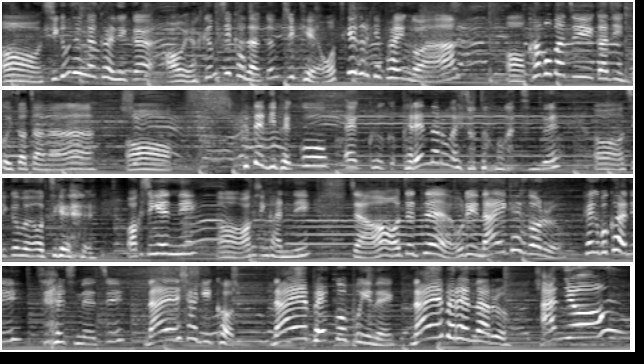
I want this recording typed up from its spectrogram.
어, 지금 생각하니까, 어우, 야, 끔찍하다, 끔찍해. 어떻게 그렇게 파인 거야? 어, 카고 바지까지 입고 있었잖아. 어, 그때 네 배꼽에 그, 그 베렌나루가 있었던 것 같은데. 어, 지금은 어떻게, 왁싱했니? 어, 왁싱 갔니? 자, 어, 어쨌든, 우리 나의 캥거루. 행복하니? 잘 지내지? 나의 샤기컷. 나의 배꼽 브이넥. 나의 베렌나루. 안녕!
